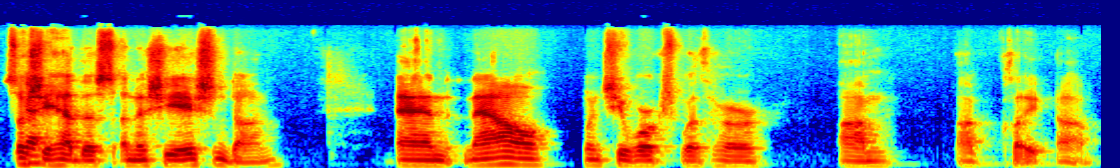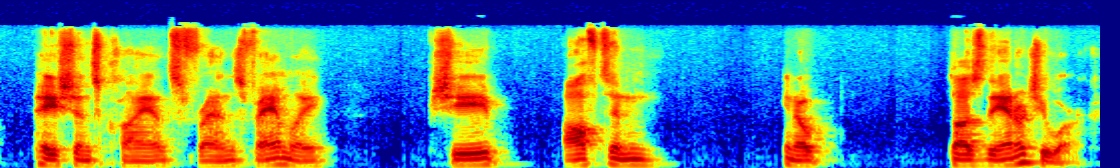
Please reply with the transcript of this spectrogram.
so okay. she had this initiation done. And now, when she works with her um, uh, cl- uh, patients, clients, friends, family, she often, you know, does the energy work.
